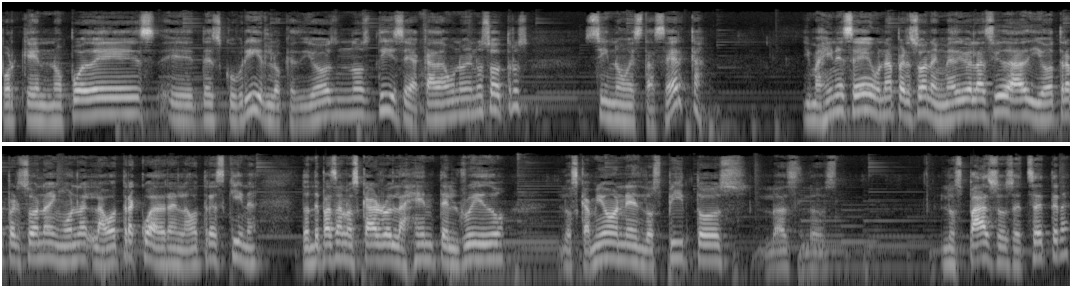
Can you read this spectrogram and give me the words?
porque no puedes eh, descubrir lo que Dios nos dice a cada uno de nosotros si no está cerca. Imagínese una persona en medio de la ciudad y otra persona en la otra cuadra, en la otra esquina, donde pasan los carros, la gente, el ruido, los camiones, los pitos, los, los, pasos, etc.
